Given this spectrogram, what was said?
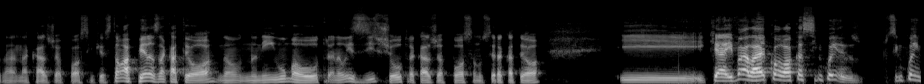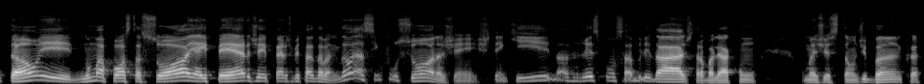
na, na, casa de aposta em questão, apenas na KTO, não, nenhuma outra, não existe outra casa de aposta a não ser a KTO. E, e que aí vai lá e coloca 50, cinquentão e numa aposta só, e aí perde, aí perde metade da banca. Não é assim que funciona, gente. Tem que ir na responsabilidade, trabalhar com uma gestão de banca.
